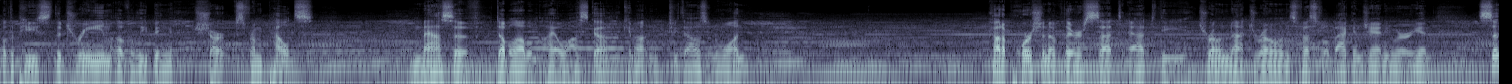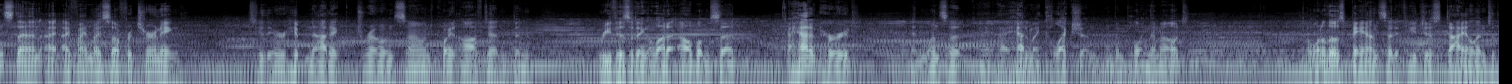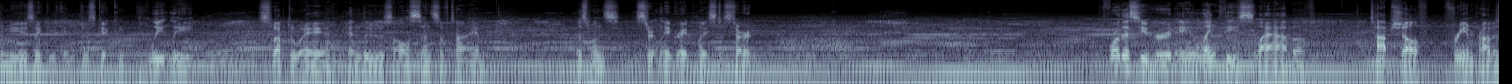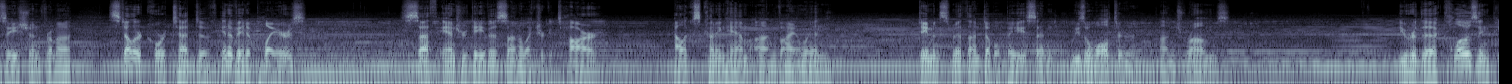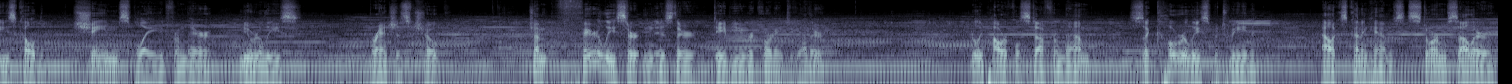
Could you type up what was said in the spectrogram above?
of the piece The Dream of Leaping Sharks from Pelt's massive double album Ayahuasca. Came out in 2001. Caught a portion of their set at the Drone Not Drones festival back in January, and since then, I, I find myself returning to their hypnotic drone sound quite often. Been revisiting a lot of albums that I hadn't heard and ones that I, I had in my collection and been pulling them out. Kind of one of those bands that if you just dial into the music, you can just get completely swept away and, and lose all sense of time. This one's certainly a great place to start. Before this, you heard a lengthy slab of top shelf free improvisation from a stellar quartet of innovative players Seth Andrew Davis on electric guitar, Alex Cunningham on violin, Damon Smith on double bass, and Weasel Walter on drums. You heard the closing piece called Shame Splayed from their new release, Branches Choke which I'm fairly certain is their debut recording together. Really powerful stuff from them. This is a co release between Alex Cunningham's Storm Cellar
